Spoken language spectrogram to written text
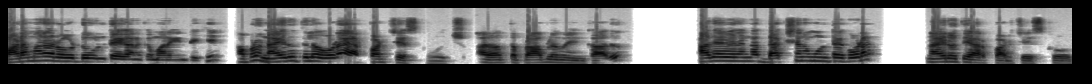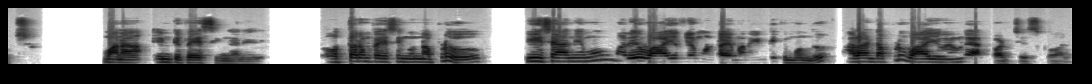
పడమర రోడ్డు ఉంటే కనుక మన ఇంటికి అప్పుడు నైరుతిలో కూడా ఏర్పాటు చేసుకోవచ్చు. అదంత ప్రాబ్లం ఏం కాదు. అదేవిధంగా దక్షిణం ఉంటే కూడా నైరుతి ఏర్పాటు చేసుకోవచ్చు. మన ఇంటి ఫేసింగ్ అనేది. ఉత్తరం ఫేసింగ్ ఉన్నప్పుడు ఈశాన్యము మరియు వాయువ్యం ఉంటాయి మన ఇంటికి ముందు. అలాంటప్పుడు వాయువ్యంలో ఏర్పాటు చేసుకోవాలి.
